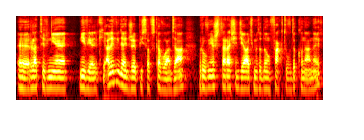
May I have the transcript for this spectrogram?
e, relatywnie niewielki, ale widać, że pisowska władza również stara się działać metodą faktów dokonanych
